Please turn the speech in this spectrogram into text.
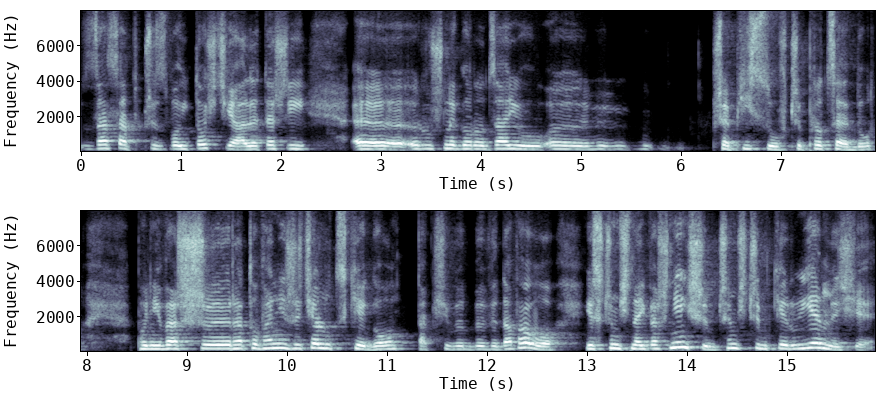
zasad przyzwoitości, ale też i różnego rodzaju przepisów czy procedur ponieważ e, ratowanie życia ludzkiego, tak się by wydawało, jest czymś najważniejszym, czymś, czym kierujemy się, e, e,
